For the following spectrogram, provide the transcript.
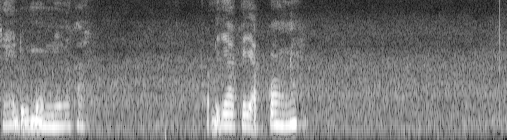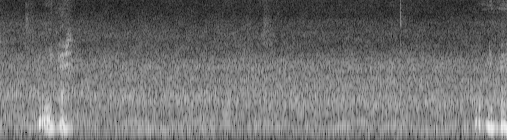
เให้ดูมุมนี้นะคะ ขออนุญาตขยับกล้องนะนี่ค่ะนะคะ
